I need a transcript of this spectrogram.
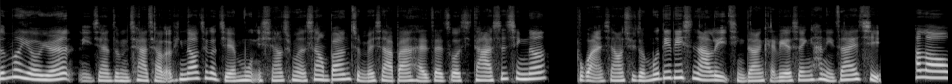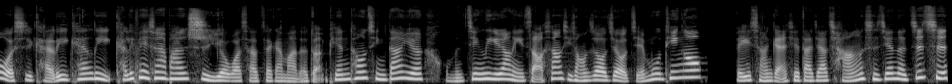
这么有缘，你竟然这么恰巧的听到这个节目。你想要出门上班，准备下班，还是在做其他的事情呢？不管想要去的目的地是哪里，请让凯莉的声音和你在一起。Hello，我是凯莉，Kelly。凯莉陪上下班是又 What's Up 在干嘛的短片通勤单元。我们尽力让你早上起床之后就有节目听哦。非常感谢大家长时间的支持。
